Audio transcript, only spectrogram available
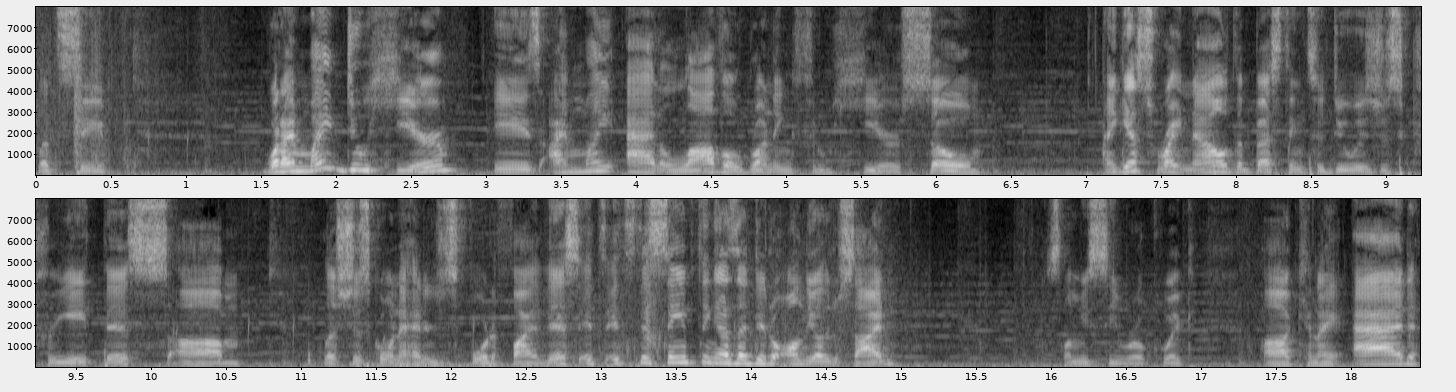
Let's see. What I might do here is I might add lava running through here. So I guess right now the best thing to do is just create this. Um, Let's just go ahead and just fortify this. It's, it's the same thing as I did on the other side. So let me see real quick. Uh, can I add...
